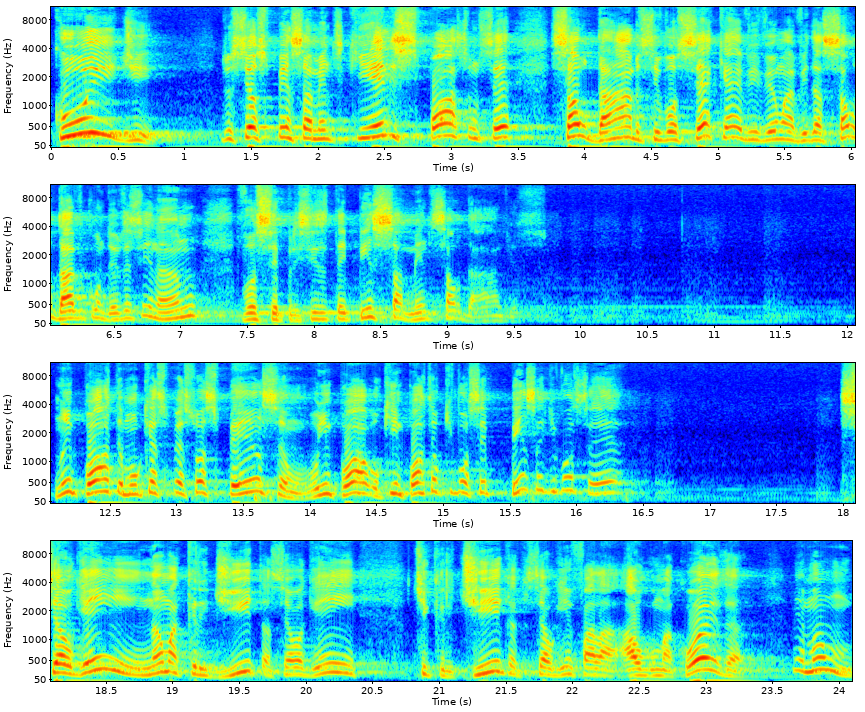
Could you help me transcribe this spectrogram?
cuide dos seus pensamentos, que eles possam ser saudáveis. Se você quer viver uma vida saudável com Deus esse ano, você precisa ter pensamentos saudáveis. Não importa, irmão, o que as pessoas pensam, o, que importa é o que você pensa de você. Se alguém não acredita, se alguém te critica, se alguém fala alguma coisa, meu irmão,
